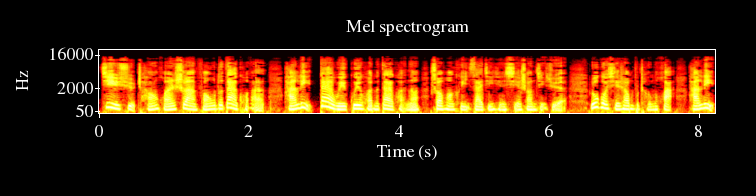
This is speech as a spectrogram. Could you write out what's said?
继续偿还涉案房屋的贷款，韩丽代为归还的贷款呢，双方可以再进行协商解决。如果协商不成的话，韩丽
